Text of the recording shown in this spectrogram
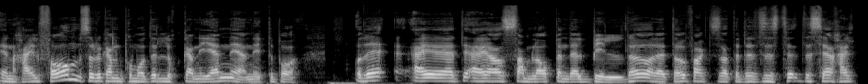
en hel form, så du kan på en måte lukke den igjen igjen etterpå. Og det, jeg, jeg har samla opp en del bilder og dette faktisk. At det, det, det ser helt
